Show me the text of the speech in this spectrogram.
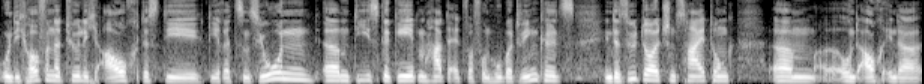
Und ich hoffe natürlich auch, dass die, die Rezensionen, ähm, die es gegeben hat, etwa von Hubert Winkels in der Süddeutschen Zeitung, ähm, und auch in der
